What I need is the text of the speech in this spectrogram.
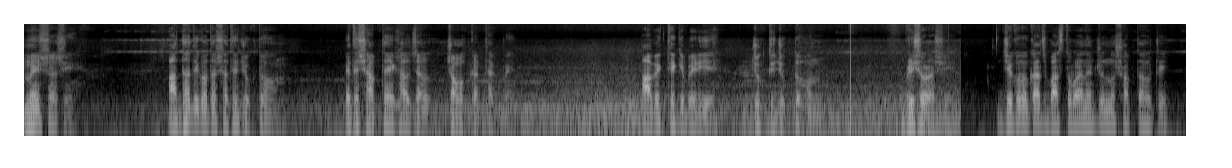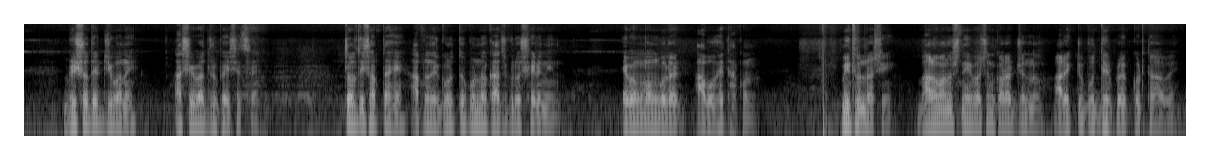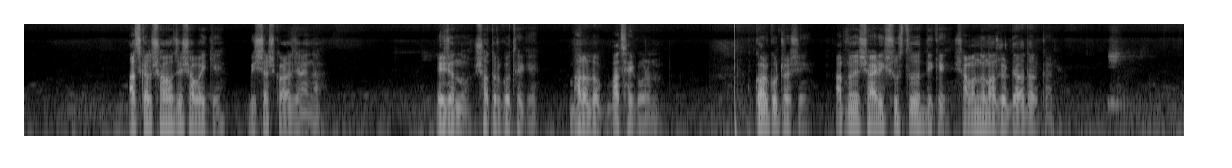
মেষ রাশি। আধ্যাত্মিকতার সাথে যুক্ত হন। এতে সাপ্তাহিক হালচাল চমৎকার থাকবে। আবেগ থেকে বেরিয়ে যুক্তিযুক্ত হন। বৃষ রাশি। যে কোনো কাজ বাস্তবায়নের জন্য সপ্তাহটি বৃষদের জীবনে আশীর্বাদ রূপে এসেছে। চলতি সপ্তাহে আপনাদের গুরুত্বপূর্ণ কাজগুলো সেরে নিন এবং মঙ্গলের আবহে থাকুন। মিথুন রাশি। ভালো মানুষ নির্বাচন করার জন্য আরেকটু বুদ্ধির প্রয়োগ করতে হবে। আজকাল সহজে সবাইকে বিশ্বাস করা যায় না। এই জন্য সতর্ক থেকে ভালো লোক বাছাই করুন। কর্কট রাশি, আপনাদের শারীরিক সুস্থতার দিকে সামান্য নজর দেওয়া দরকার।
